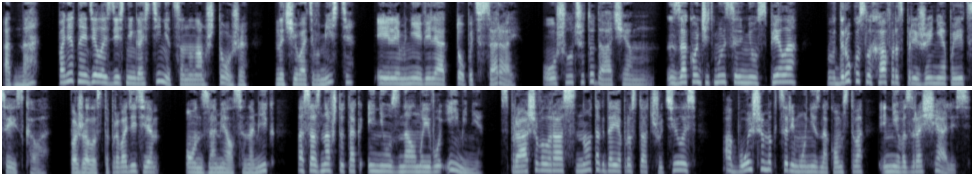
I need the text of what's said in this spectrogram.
Одна? Понятное дело, здесь не гостиница, но нам что же, ночевать вместе? Или мне велят топать в сарай? Уж лучше туда, чем... Закончить мысль не успела, вдруг услыхав распоряжение полицейского. «Пожалуйста, проводите...» Он замялся на миг, осознав, что так и не узнал моего имени. Спрашивал раз, но тогда я просто отшутилась, а больше мы к церемонии знакомства не возвращались.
